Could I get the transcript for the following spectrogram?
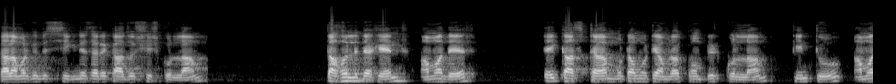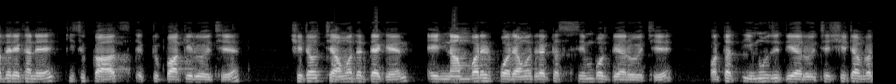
তাহলে আমার কিন্তু সিগনেচারের কাজও শেষ করলাম। তাহলে দেখেন আমাদের এই কাজটা মোটামুটি আমরা কমপ্লিট করলাম। কিন্তু আমাদের এখানে কিছু কাজ একটু বাকি রয়েছে। সেটা হচ্ছে আমাদের দেখেন, এই নাম্বারের পরে আমাদের একটা সিম্বল দেওয়া রয়েছে, অর্থাৎ ইমোজি দেওয়া রয়েছে, সেটা আমরা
